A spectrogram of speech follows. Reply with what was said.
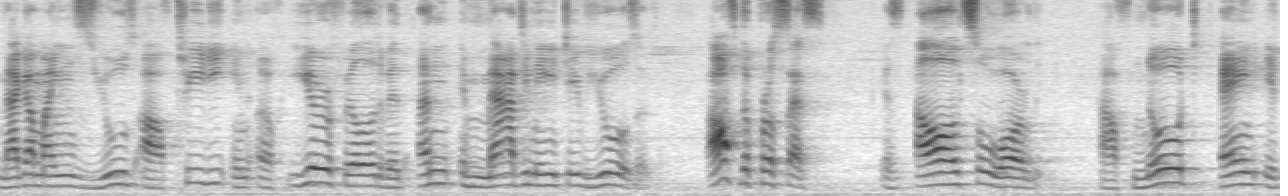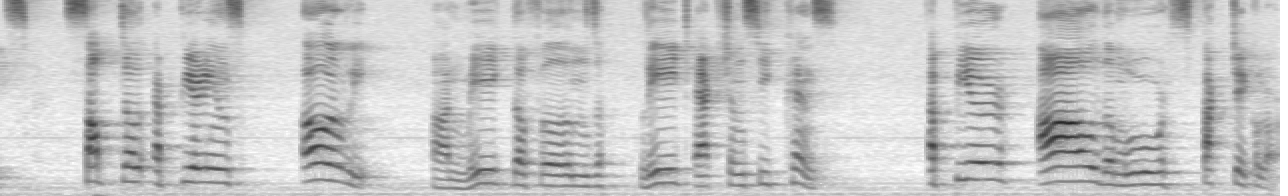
Megamind's use of 3D in a year filled with unimaginative uses of the process is also worthy of note and its subtle appearance early on make the film's late action sequence appear all the more spectacular.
